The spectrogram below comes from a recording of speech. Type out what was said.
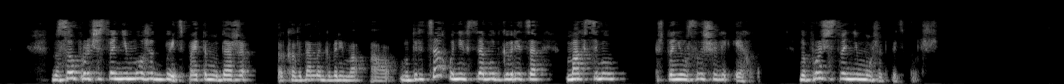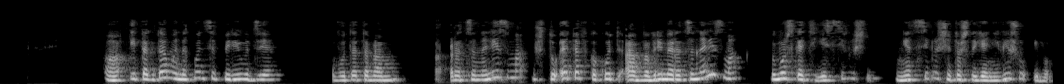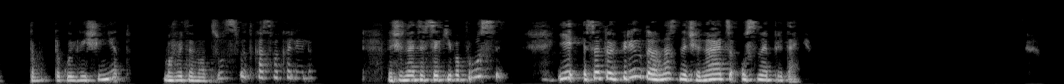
Но пророчество не может быть. Поэтому даже когда мы говорим о, о мудрецах, у них всегда будет говориться максимум, что они услышали эхо. Но пророчество не может быть больше. А, и тогда мы находимся в периоде вот этого рационализма, что это в какой-то... А во время рационализма вы можете сказать, есть Всевышний, нет Всевышний, то, что я не вижу, его там, такой вещи нет. Может быть, оно отсутствует, Касва Калиля. Начинаются всякие вопросы. И с этого периода у нас начинается устное предание.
